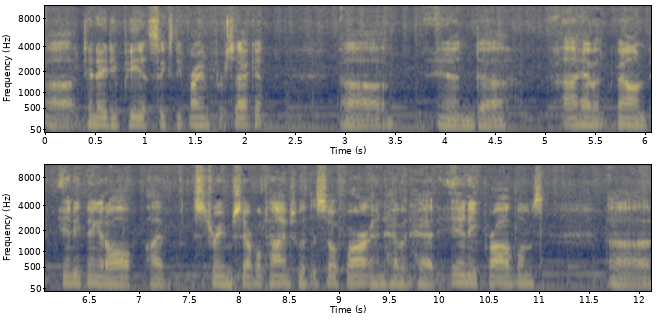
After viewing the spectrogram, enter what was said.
1080p at 60 frames per second, and I haven't found anything at all. I've streamed several times with it so far and haven't had any problems. Uh,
